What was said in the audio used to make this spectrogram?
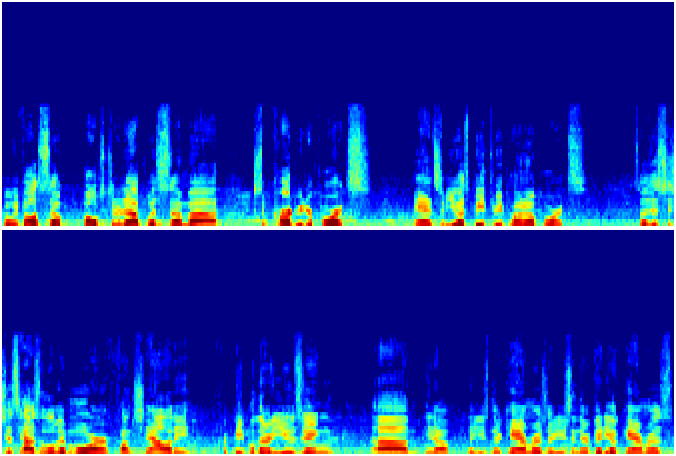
But we've also bolstered it up with some uh, some card reader ports and some USB 3.0 ports. So this is just has a little bit more functionality for people that are using, um, you know, they're using their cameras, they're using their video cameras,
